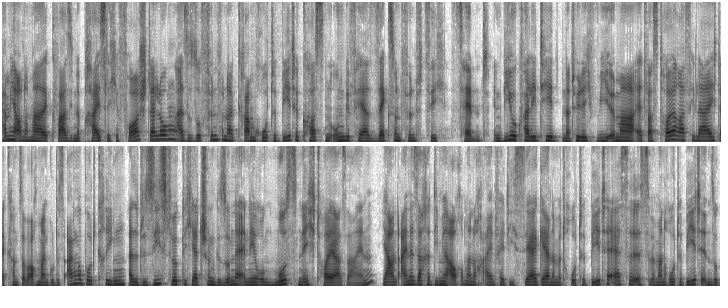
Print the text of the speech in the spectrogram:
haben hier auch nochmal quasi eine preisliche Vorstellung. Also so 500 Gramm rote Beete kosten ungefähr 56 Cent. In Bioqualität natürlich wie immer etwas teurer vielleicht, da kannst du aber auch mal ein gutes Angebot kriegen. Also du siehst wirklich jetzt schon, gesunde Ernährung muss nicht teuer sein. Ja, und eine Sache, die mir auch immer noch einfällt, die ich sehr gerne mit rote Beete esse, ist, wenn man rote Beete in so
